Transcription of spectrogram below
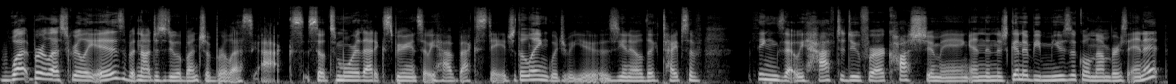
what burlesque really is, but not just do a bunch of burlesque acts. So it's more that experience that we have backstage, the language we use, you know, the types of things that we have to do for our costuming. And then there's going to be musical numbers in it,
